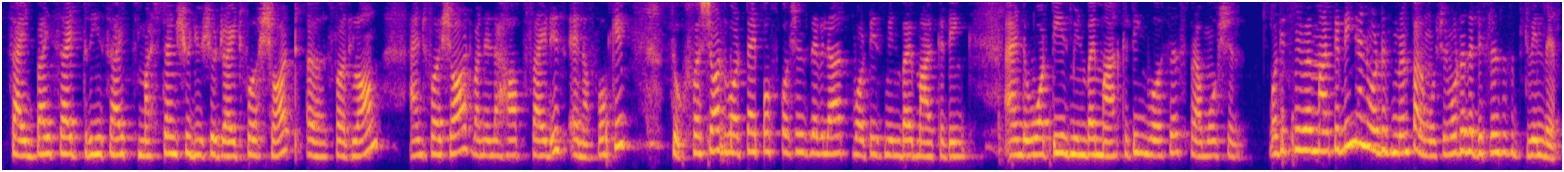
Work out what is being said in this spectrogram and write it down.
Side by side three sides must and should you should write for short uh, for long. And for short one and a half side is enough okay? So for short what type of questions they will ask? What is mean by marketing? And what is mean by marketing versus promotion? What is mean by marketing and what is mean by promotion? What are the differences between them?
